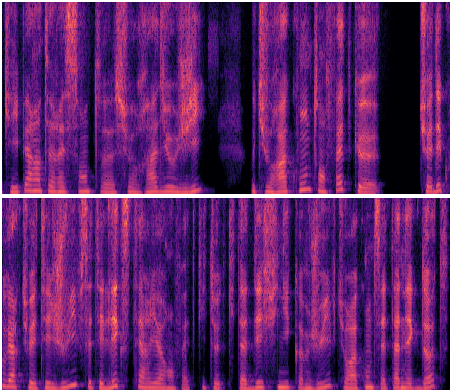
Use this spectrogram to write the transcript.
qui est hyper intéressante sur Radio J, où tu racontes en fait que tu as découvert que tu étais juive, c'était l'extérieur en fait qui t'a qui défini comme juive. Tu racontes cette anecdote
